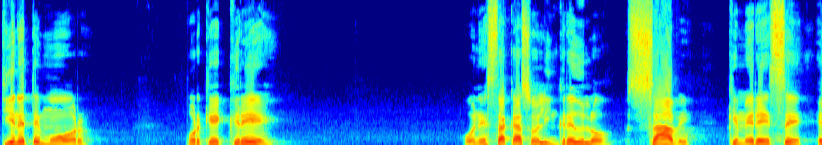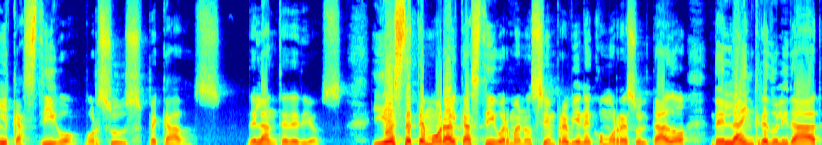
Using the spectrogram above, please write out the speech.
tiene temor porque cree, o en este caso el incrédulo sabe que merece el castigo por sus pecados delante de Dios. Y este temor al castigo, hermanos, siempre viene como resultado de la incredulidad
